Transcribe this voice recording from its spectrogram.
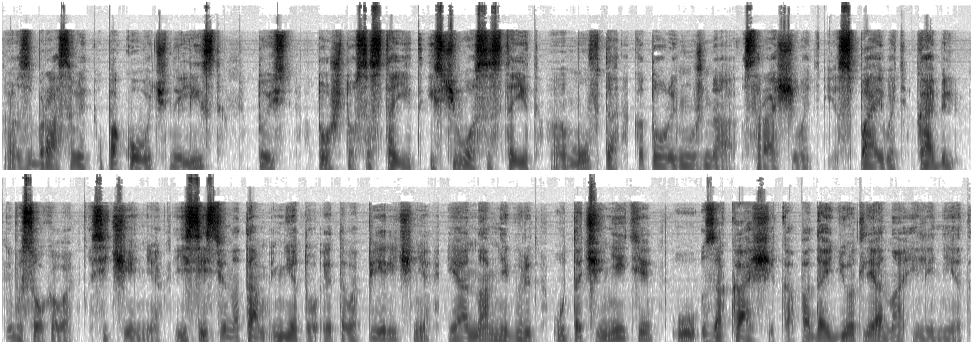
э, сбрасывает упаковочный лист, то есть то, что состоит, из чего состоит э, муфта, который нужно сращивать, спаивать кабель высокого сечения. Естественно, там нету этого перечня, и она мне говорит, уточните у заказчика, подойдет ли она или нет.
